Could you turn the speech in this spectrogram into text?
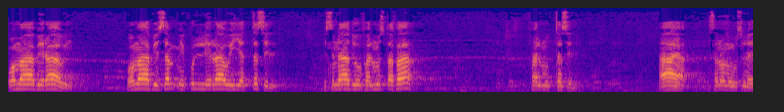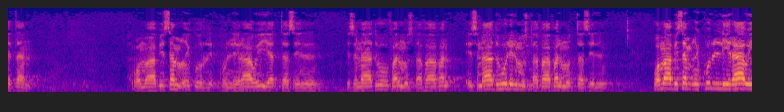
وما براوي وما بسمع كل راوي يتصل. إسناده فالمصطفى؟ فالمتصل. آية. سنو موصولتان وما بسمع كل راوي يتصل. إسناده فالمصطفى فال... إسناده للمصطفى فالمتصل وما بسمع كل راوي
